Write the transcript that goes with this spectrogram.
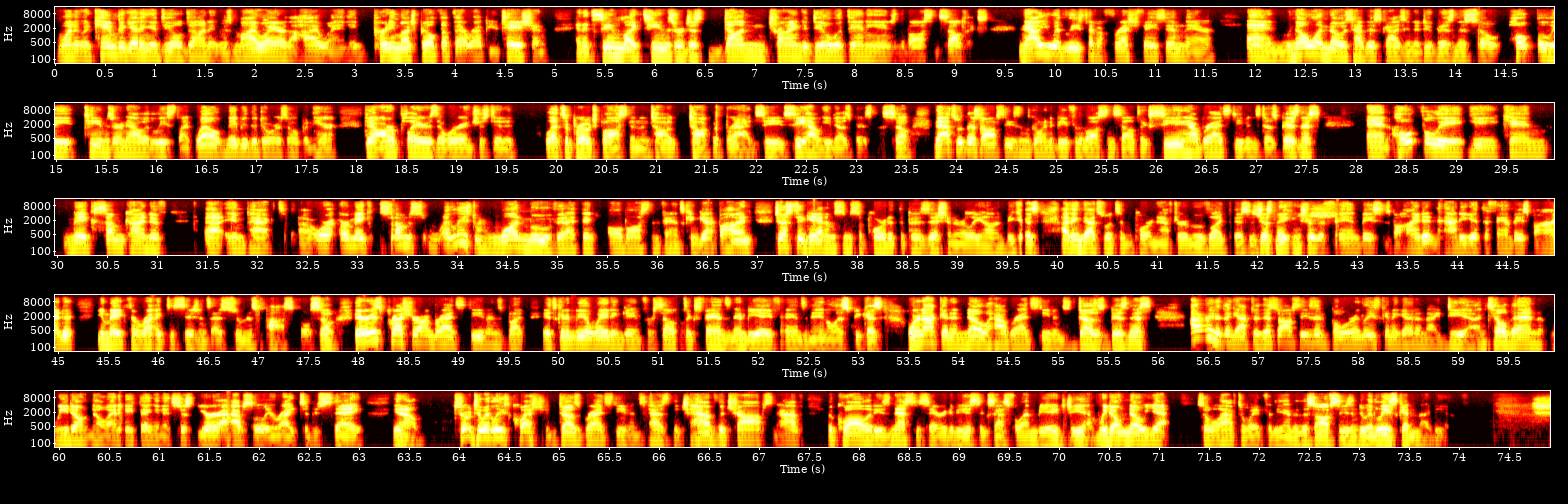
when it came to getting a deal done, it was my way or the highway. And he pretty much built up that reputation. And it seemed like teams were just done trying to deal with Danny Ainge and the Boston Celtics. Now you at least have a fresh face in there and no one knows how this guy's going to do business. So hopefully teams are now at least like, well, maybe the door is open here. There are players that we're interested in. Let's approach Boston and talk talk with Brad. See see how he does business. So that's what this offseason is going to be for the Boston Celtics, seeing how Brad Stevens does business. And hopefully he can make some kind of uh, impact uh, or, or make some at least one move that I think all Boston fans can get behind just to get him some support at the position early on because I think that's what's important after a move like this is just making sure the fan base is behind it and how do you get the fan base behind it? You make the right decisions as soon as possible. So there is pressure on Brad Stevens but it's going to be a waiting game for Celtics fans and NBA fans and analysts because we're not going to know how Brad Stevens does business I don't even think after this offseason but we're at least going to get an idea until then we don't know anything and it's just you're absolutely right to stay, you know, to, to at least question does Brad Stevens has the have the chops and have the qualities necessary to be a successful NBA GM? We don't know yet. So we'll have to wait for the end of this offseason to at least get an idea.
